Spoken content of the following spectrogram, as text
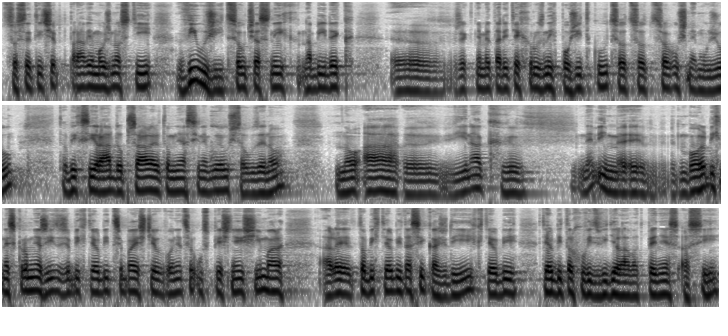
co se týče právě možností využít současných nabídek Eh, řekněme tady těch různých požitků, co, co, co už nemůžu. To bych si rád dopsal, ale to mě asi nebude už souzeno. No a eh, jinak eh, nevím, mohl bych neskromně říct, že bych chtěl být třeba ještě o něco úspěšnějším, ale, ale to bych chtěl být asi každý, chtěl by, chtěl by trochu víc vydělávat peněz asi,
